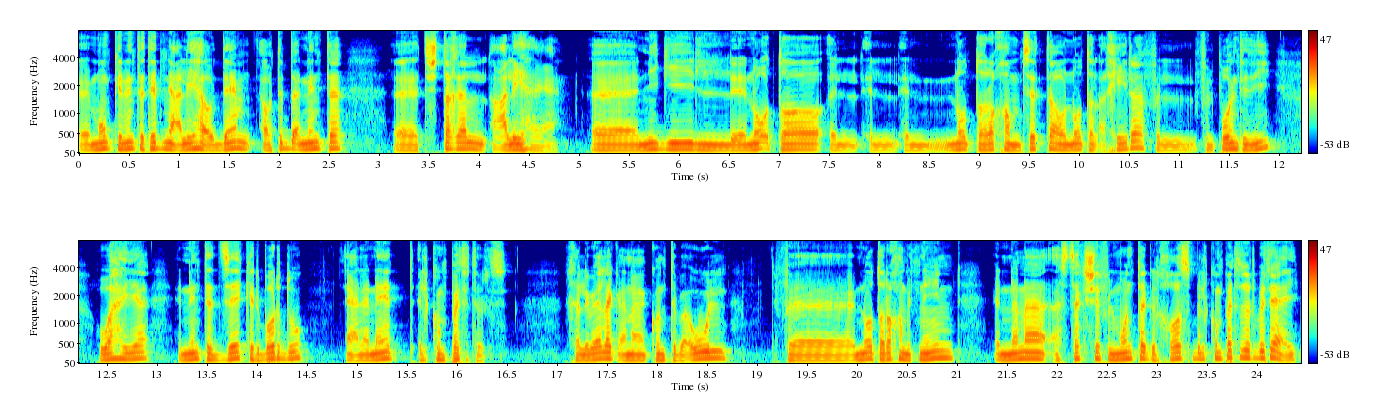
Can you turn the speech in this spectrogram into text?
ممكن أنت تبني عليها قدام أو تبدأ إن أنت تشتغل عليها يعني. نيجي لنقطة النقطة رقم ستة والنقطة الأخيرة في في ال point دي وهي إن أنت تذاكر برضو إعلانات ال competitors خلي بالك أنا كنت بقول في النقطة رقم اتنين إن أنا أستكشف المنتج الخاص بال competitor بتاعي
